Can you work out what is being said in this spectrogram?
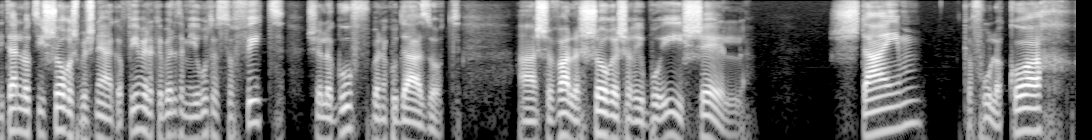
ניתן להוציא שורש בשני האגפים ולקבל את המהירות הסופית של הגוף בנקודה הזאת. השווה לשורש הריבועי של 2 כפול הכוח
